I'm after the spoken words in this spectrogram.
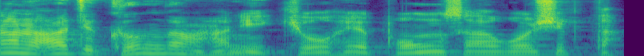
나는 아직 건강하니 교회 봉사하고 싶다.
